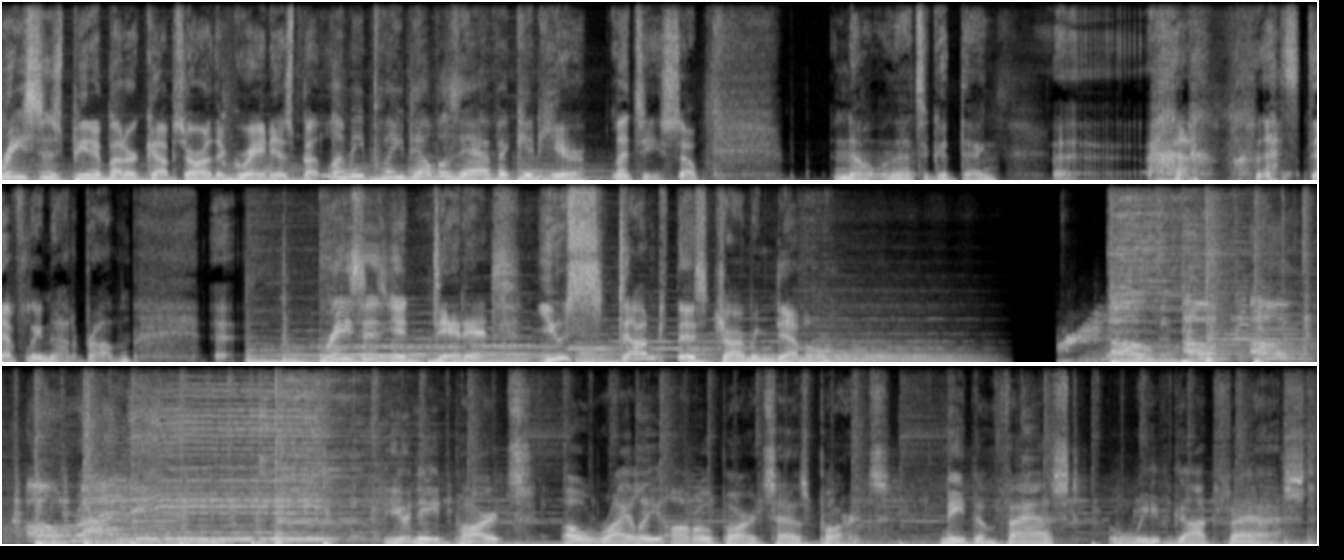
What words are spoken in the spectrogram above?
Reese's peanut butter cups are the greatest, but let me play devil's advocate here. Let's see. So, no, that's a good thing. Uh, that's definitely not a problem. Uh, Reese's, you did it. You stumped this charming devil. Oh, oh, oh, O'Reilly. You need parts? O'Reilly Auto Parts has parts. Need them fast? We've got fast.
